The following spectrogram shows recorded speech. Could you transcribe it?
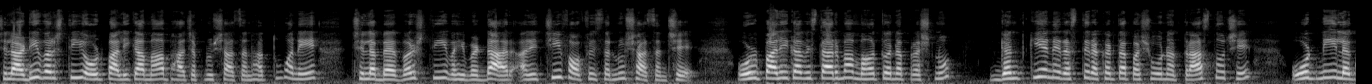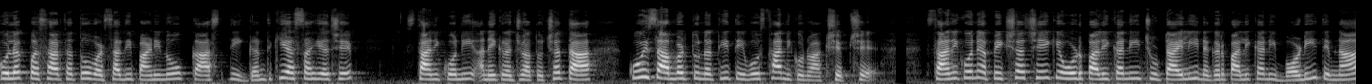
છેલ્લા અઢી વર્ષથી ઓડ પાલિકામાં ભાજપનું શાસન હતું અને છેલ્લા બે વર્ષથી વહીવટદાર અને ચીફ ઓફિસરનું શાસન છે. ઓડ પાલિકા વિસ્તારમાં મહત્વના પ્રશ્નો, ગંદકી અને રસ્તે રખડતા પશુઓના ત્રાસનો છે. ઓડની લગોલગ પસાર થતો વરસાદી પાણીનો કાસની ગંદકી અસહ્ય છે. સ્થાનિકોની અનેક રજૂઆતો છતાં કોઈ સાંભળતું નથી તેવો સ્થાનિકોનો આક્ષેપ છે. સ્થાનિકોને અપેક્ષા છે કે ઓડ પાલિકાની ચૂંટાયેલી નગરપાલિકાની બોડી તેમના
